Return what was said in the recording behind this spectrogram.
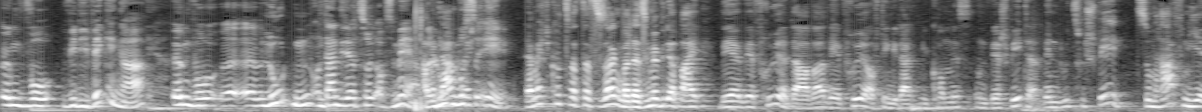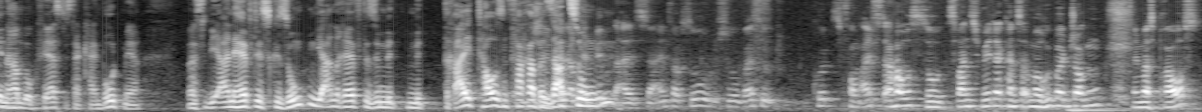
irgendwo wie die Wikinger, irgendwo äh, looten und dann wieder zurück aufs Meer. Aber Aber da looten musst du möchte eh. ich, Da möchte ich kurz was dazu sagen, weil da sind wir wieder bei, wer, wer früher da war, wer früher auf den Gedanken gekommen ist und wer später. Wenn du zu spät zum Hafen hier in Hamburg fährst, ist da kein Boot mehr. Weißt du, die eine Hälfte ist gesunken, die andere Hälfte sind mit, mit 3000-facher Besatzung. Binnenalster, einfach so, so, weißt du, kurz vom Alsterhaus, so 20 Meter kannst du immer rüber joggen, wenn du was brauchst.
